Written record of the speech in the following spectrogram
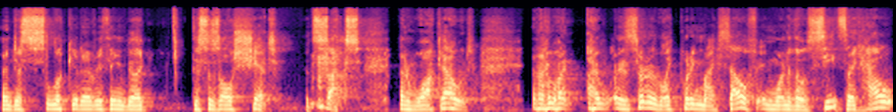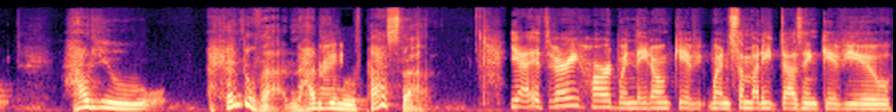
and just look at everything and be like, this is all shit. It sucks, and walk out and I went, I was sort of like putting myself in one of those seats. Like, how, how do you handle that, and how do right. you move past that? Yeah, it's very hard when they don't give when somebody doesn't give you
